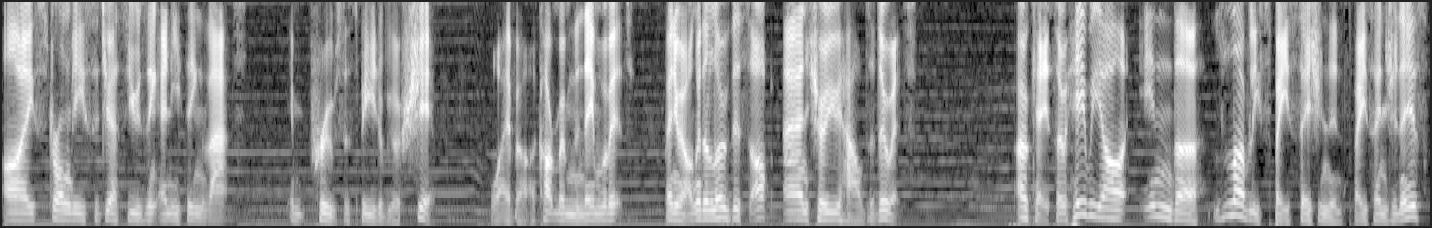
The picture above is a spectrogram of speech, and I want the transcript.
I strongly suggest using anything that improves the speed of your ship. Whatever, I can't remember the name of it. But anyway, I'm going to load this up and show you how to do it. Okay, so here we are in the lovely space station in Space Engineers.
